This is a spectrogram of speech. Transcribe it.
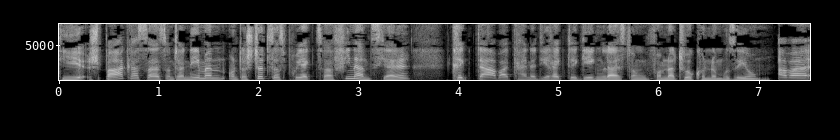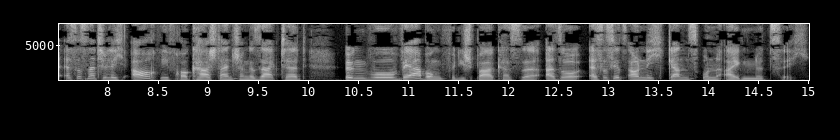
Die Sparkasse als Unternehmen unterstützt das Projekt zwar finanziell, kriegt da aber keine direkte Gegenleistung vom Naturkundemuseum. Aber es ist natürlich auch, wie Frau Karstein schon gesagt hat, irgendwo Werbung für die Sparkasse. Also es ist jetzt auch nicht ganz uneigennützig.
